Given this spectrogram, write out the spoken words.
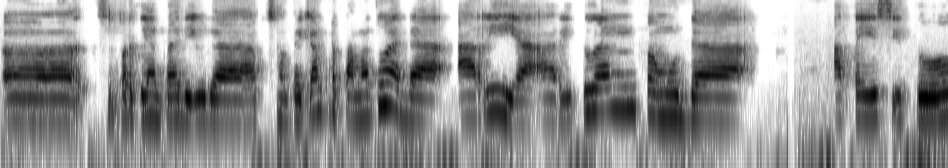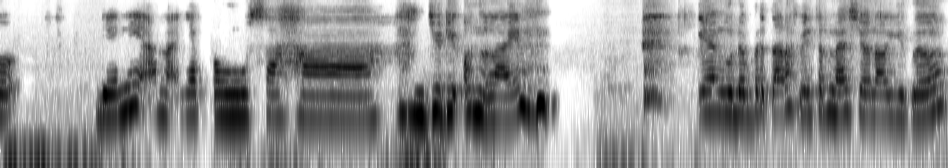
uh, seperti yang tadi udah aku sampaikan, pertama tuh ada Ari ya. Ari itu kan pemuda ateis itu. Dia ini anaknya pengusaha judi online yang udah bertaraf internasional gitu.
